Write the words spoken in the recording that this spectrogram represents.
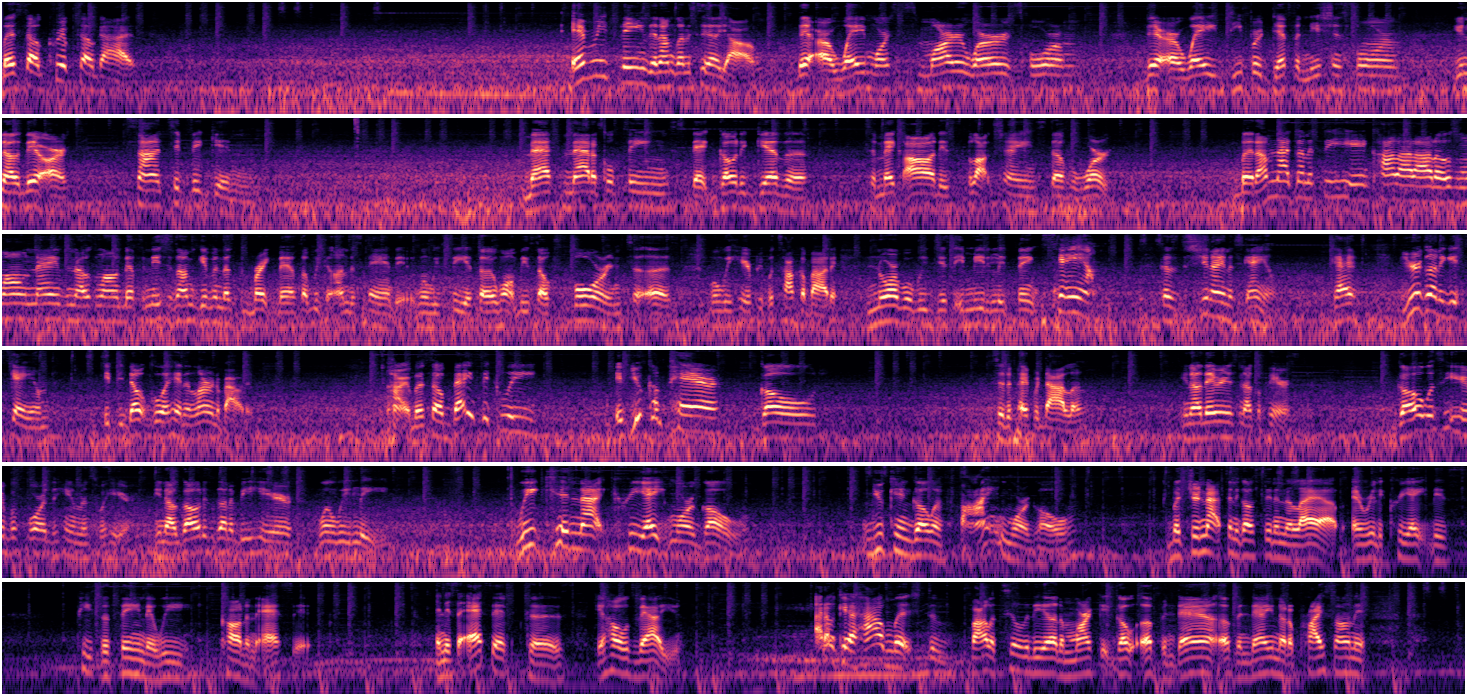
But so, crypto, guys everything that I'm going to tell y'all, there are way more smarter words for them. There are way deeper definitions for them. You know, there are scientific and mathematical things that go together to make all this blockchain stuff work. But I'm not going to sit here and call out all those long names and those long definitions. I'm giving us the breakdown so we can understand it when we see it, so it won't be so foreign to us when we hear people talk about it. Nor will we just immediately think scam, because the shit ain't a scam. Okay, you're going to get scammed if you don't go ahead and learn about it. All right, but so basically, if you compare gold to the paper dollar you know, there is no comparison. Gold was here before the humans were here. You know, gold is going to be here when we leave. We cannot create more gold. You can go and find more gold, but you're not going to go sit in the lab and really create this piece of thing that we call an asset. And it's an asset because it holds value. I don't care how much the volatility of the market go up and down, up and down, you know, the price on it.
